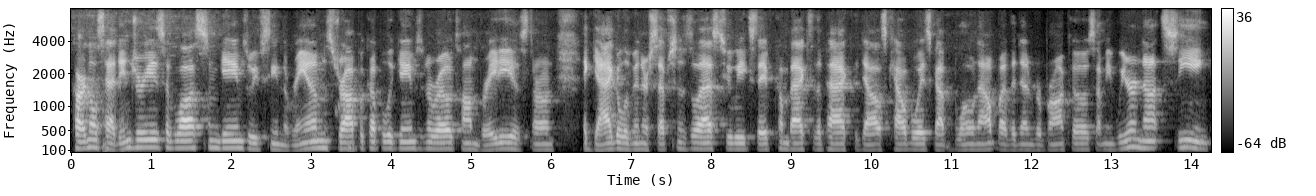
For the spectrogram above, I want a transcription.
Cardinals had injuries, have lost some games. We've seen the Rams drop a couple of games in a row. Tom Brady has thrown a gaggle of interceptions the last two weeks. They've come back to the pack. The Dallas Cowboys got blown out by the Denver Broncos. I mean, we are not seeing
